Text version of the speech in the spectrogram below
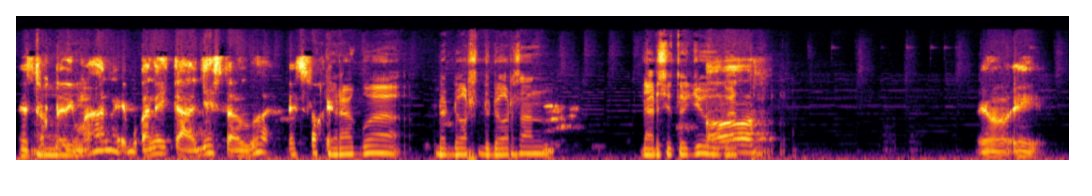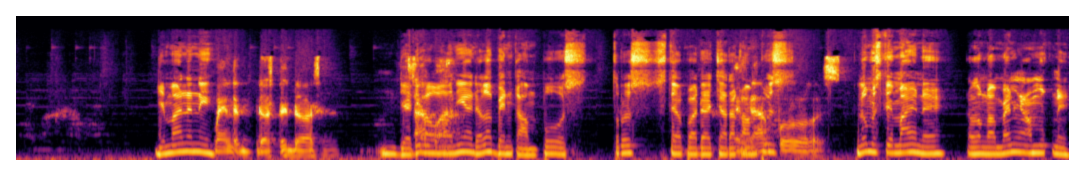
Deathstroke Oh. dari mana ya bukannya IKJ setahu gue Deathstroke ya Kira gue The Doors The Doorsan dari situ juga. oh yo Gimana nih? main the doors the doors Jadi Sama. awalnya adalah band kampus. Terus setiap ada acara kampus, kampus lu mesti main ya. Kalau nggak main ngamuk nih.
